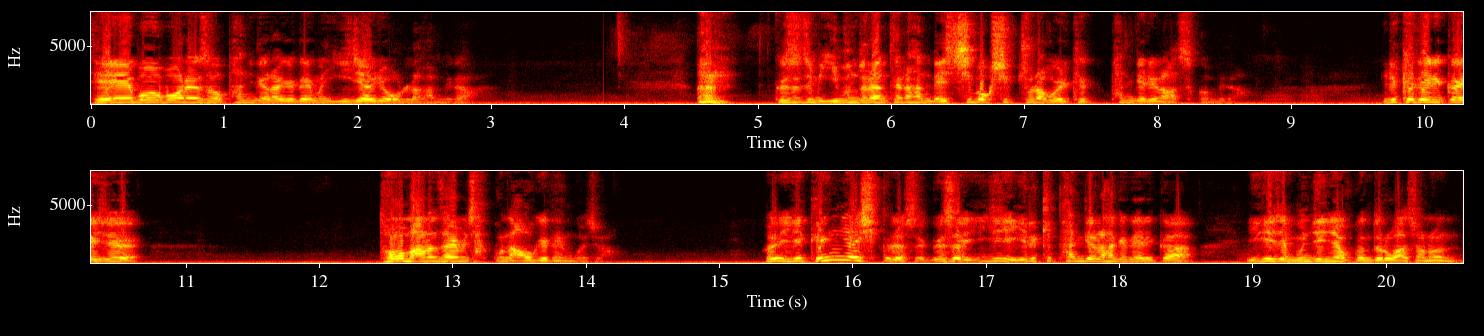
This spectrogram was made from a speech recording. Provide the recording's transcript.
대법원에서 판결하게 되면 이자율이 올라갑니다. 그래서 지금 이분들한테는 한 몇십억씩 주라고 이렇게 판결이 나왔을 겁니다. 이렇게 되니까 이제 더 많은 사람이 자꾸 나오게 된 거죠. 그래서 이게 굉장히 시끄러졌어요. 그래서 이제 이렇게 판결을 하게 되니까 이게 이제 문재인 정권 들어와서는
